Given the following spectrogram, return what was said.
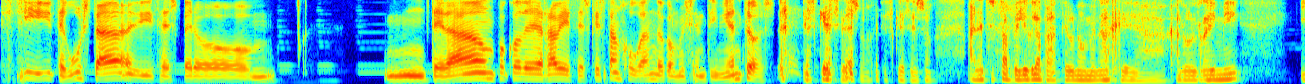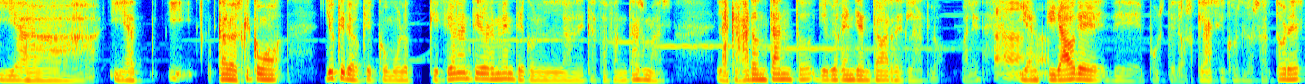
Sí, te gusta, dices, pero mm, te da un poco de rabia y dices que están jugando con mis sentimientos. Es que es eso, es que es eso. Han hecho esta película para hacer un homenaje a Harold Raimi y a, y a y, claro, es que como yo creo que como lo que hicieron anteriormente con la de Cazafantasmas, la cagaron tanto, yo creo que han intentado arreglarlo, ¿vale? Ajá. Y han tirado de, de, pues de los clásicos, de los actores.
